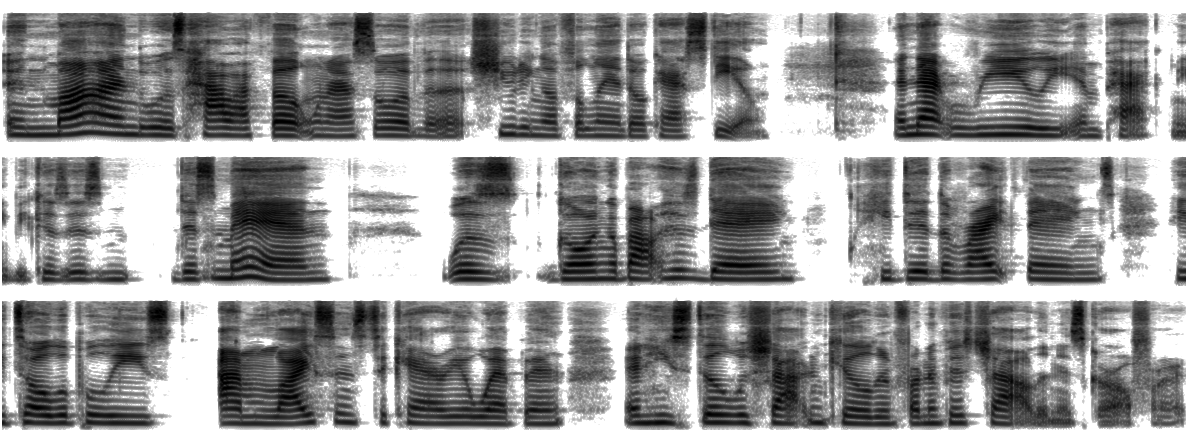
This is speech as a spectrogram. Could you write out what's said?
in mind was how I felt when I saw the shooting of Philando Castile. And that really impacted me because this this man was going about his day. He did the right things. He told the police, I'm licensed to carry a weapon, and he still was shot and killed in front of his child and his girlfriend.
